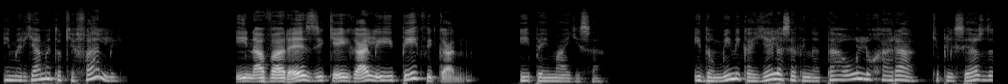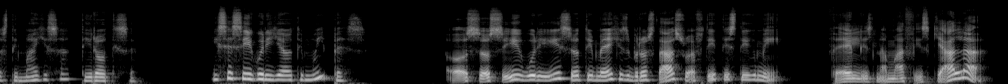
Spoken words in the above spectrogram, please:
Η μεριά με το κεφάλι. Οι Ναβαρέζοι και οι Γάλλοι ιτήθηκαν, είπε η μάγισσα. Η Ντομίνικα γέλασε δυνατά όλο χαρά και πλησιάζοντας τη μάγισσα τη ρώτησε. «Είσαι σίγουρη για ό,τι μου είπες» «Όσο σίγουρη είσαι ότι με έχεις μπροστά σου αυτή τη στιγμή. Θέλεις να μάθεις κι άλλα»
